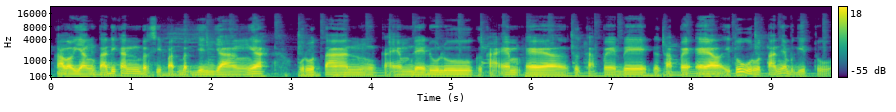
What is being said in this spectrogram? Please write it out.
Kalau yang tadi kan bersifat berjenjang ya, urutan KMD dulu ke KML, ke KPD, ke KPL itu urutannya begitu.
